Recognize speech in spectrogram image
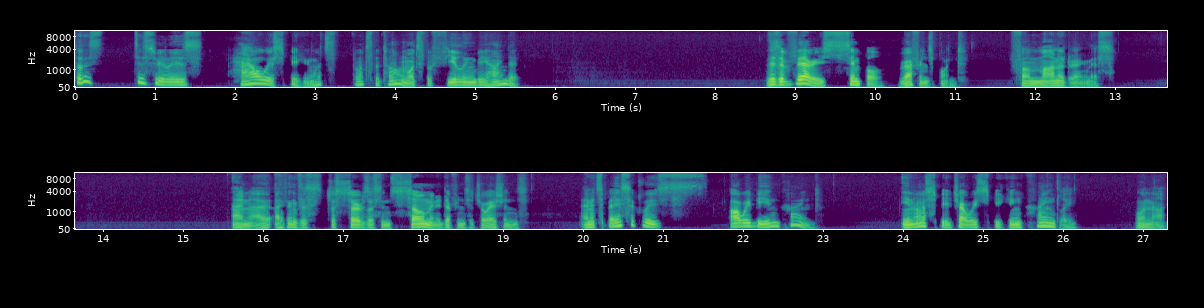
So this this really is how we're speaking. What's what's the tone? What's the feeling behind it? There's a very simple reference point for monitoring this. And I, I think this just serves us in so many different situations. And it's basically are we being kind? In our speech, are we speaking kindly or not?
